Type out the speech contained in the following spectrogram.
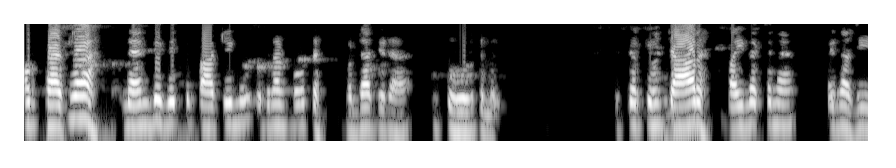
ਔਰ ਫੈਸਲਾ ਲੈਣ ਦੇ ਵਿੱਚ ਪਾਰਟੀ ਨੂੰ ਉਹਦੇ ਨਾਲ ਬਹੁਤ ਵੱਡਾ ਜਿਹੜਾ ਸਹੂਲਤ ਮਿਲੀ। ਇਸ ਕਰਕੇ ਹੁਣ ਚਾਰ ਬਾਈ ਇਲੈਕਸ਼ਨ ਹੈ। ਪਹਿਲਾਂ ਅਸੀਂ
